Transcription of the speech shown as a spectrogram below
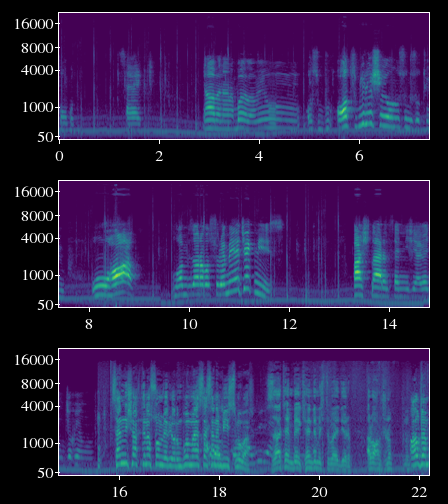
Tolgum. Severek. Ya ben araba alamıyorum. Bu at bile şey anasını satayım. Oha! Ulan biz araba süremeyecek miyiz? Başlarım senin işe ben çıkıyorum. Senin iş hakkına son veriyorum. Bu müessesenin bir ismi var. Zaten ben kendim istifa ediyorum. Al bakalım şunu. Aldım.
